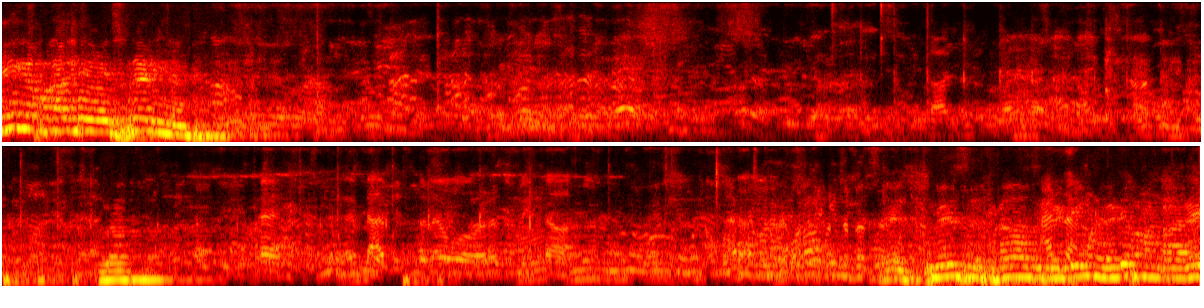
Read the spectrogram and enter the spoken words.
நீங்க கலந்து ஸ்ப்ரே அடிங்க. Hello office Prakash team ready பண்றாரு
